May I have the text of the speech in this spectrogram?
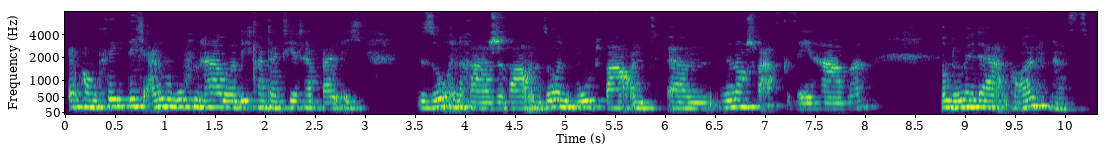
äh, konkret dich angerufen habe und dich kontaktiert habe, weil ich so in Rage war und so in Wut war und ähm, nur noch schwarz gesehen habe und du mir da geholfen hast.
